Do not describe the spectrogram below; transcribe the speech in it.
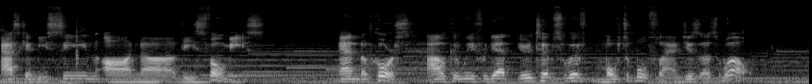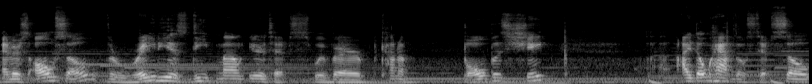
as can be seen on uh, these foamies. And of course, how could we forget ear tips with multiple flanges as well? And there's also the radius deep mount ear tips with their kind of bulbous shape. I don't have those tips, so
